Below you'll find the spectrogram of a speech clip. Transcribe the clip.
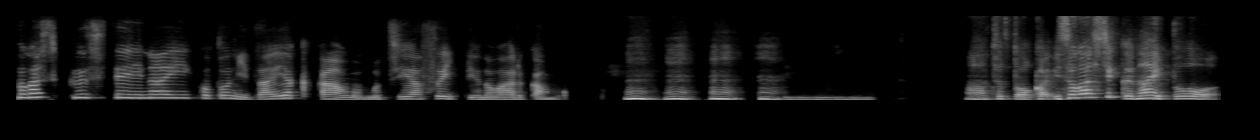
ぱり忙しくしていないことに罪悪感を持ちやすいっていうのはあるかも。うんうんうんうんう。ん、あーちょっとわかる。忙しくないと、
